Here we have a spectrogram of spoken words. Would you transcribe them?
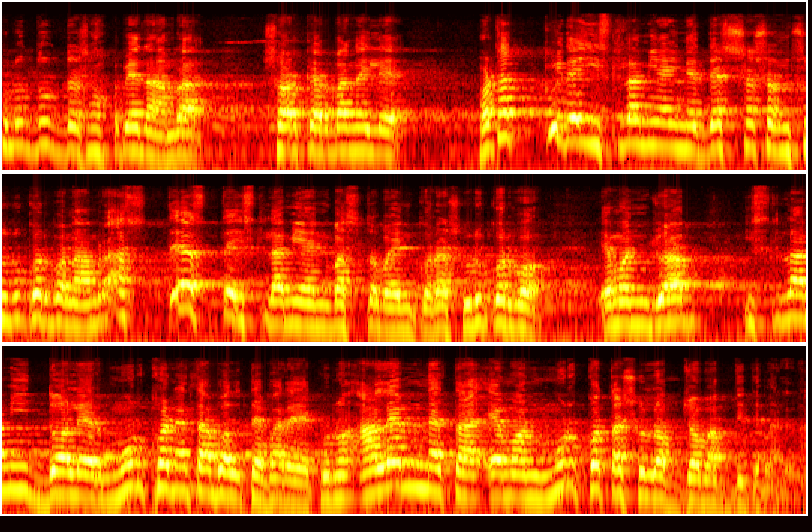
কোনো দুর্দশা হবে না। আমরা সরকার বানাইলে হঠাৎ করে ইসলামী আইনে দেশ শাসন শুরু করব না, আমরা আস্তে আস্তে ইসলামী আইন বাস্তবায়ন করা শুরু করব। এমন জবাব ইসলামী দলের মূর্খ নেতা বলতে পারে, কোনো আলেম নেতা এমন মূর্খতা সুলভ জবাব দিতে পারে না।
